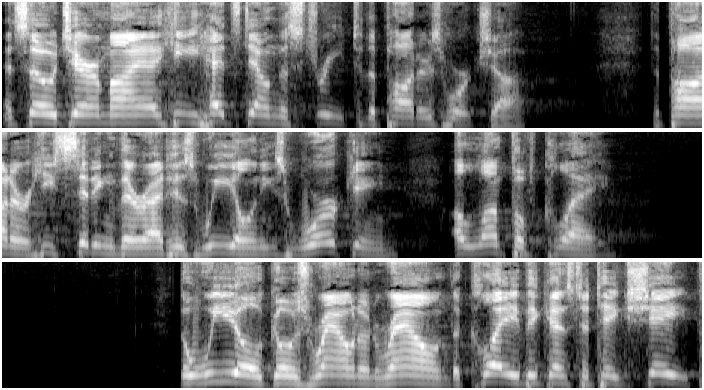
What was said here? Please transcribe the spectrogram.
And so Jeremiah, he heads down the street to the potter's workshop. The potter, he's sitting there at his wheel and he's working a lump of clay. The wheel goes round and round. The clay begins to take shape.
